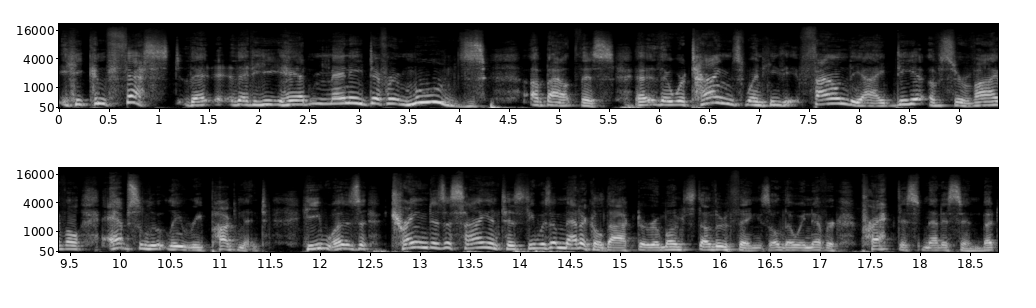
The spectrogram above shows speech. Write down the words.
he confessed that that he had many different moods about this. Uh, there were times when he found the idea of survival absolutely repugnant. He was trained as a scientist. He was a medical doctor, amongst other things, although he never practiced medicine. But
